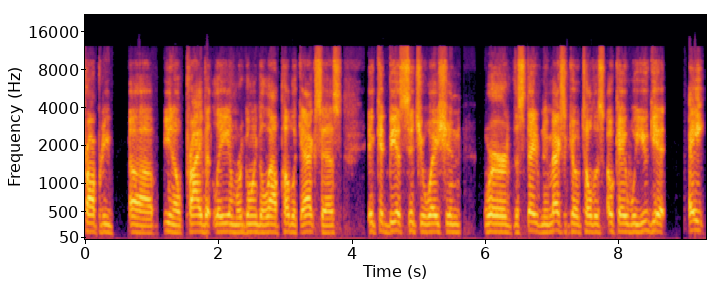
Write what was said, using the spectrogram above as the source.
property, uh, you know, privately, and we're going to allow public access, it could be a situation where the state of New Mexico told us, okay, well, you get eight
